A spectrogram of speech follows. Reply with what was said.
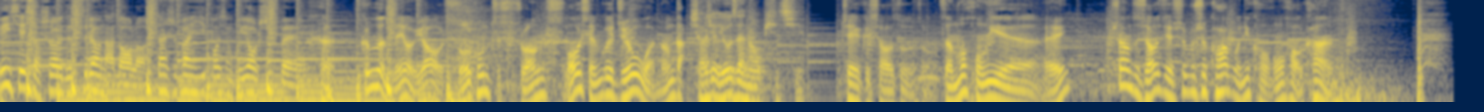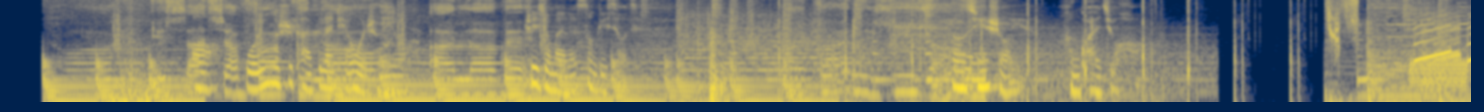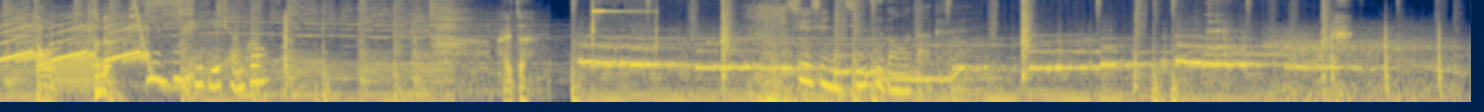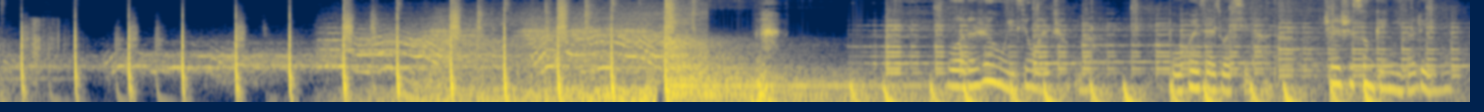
威胁小少爷的资料拿到了，但是万一保险柜钥匙被……哼，根本没有钥匙，锁孔只是装饰，保险柜只有我能打。小姐又在闹脾气，这个小祖宗怎么红也……哎，上次小姐是不是夸过你口红好看？哦，我用的是卡姿兰甜吻唇釉，这就买来送给小姐。放心，少爷，很快就好。面部识别成功，还在。谢谢你亲自帮我打开。我的任务已经完成了，不会再做其他的。这是送给你的礼物。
